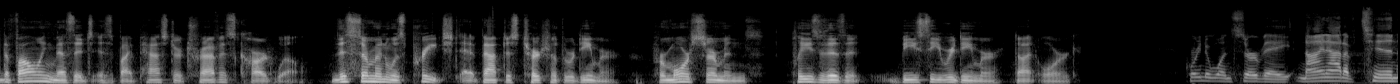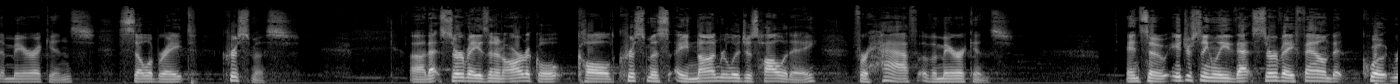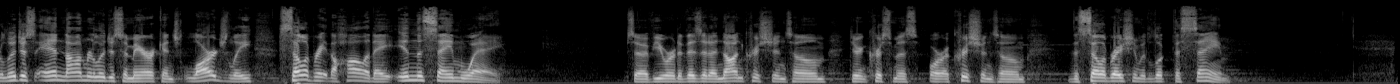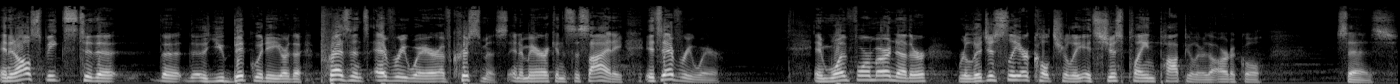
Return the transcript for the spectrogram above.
The following message is by Pastor Travis Cardwell. This sermon was preached at Baptist Church of the Redeemer. For more sermons, please visit bcredeemer.org. According to one survey, 9 out of 10 Americans celebrate Christmas. Uh, that survey is in an article called Christmas a Non Religious Holiday for Half of Americans. And so, interestingly, that survey found that, quote, religious and non religious Americans largely celebrate the holiday in the same way. So, if you were to visit a non Christian's home during Christmas or a Christian's home, the celebration would look the same. And it all speaks to the, the, the ubiquity or the presence everywhere of Christmas in American society. It's everywhere. In one form or another, religiously or culturally, it's just plain popular, the article says.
